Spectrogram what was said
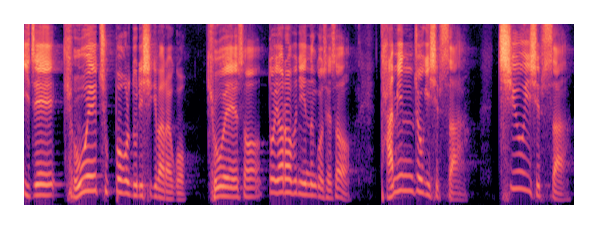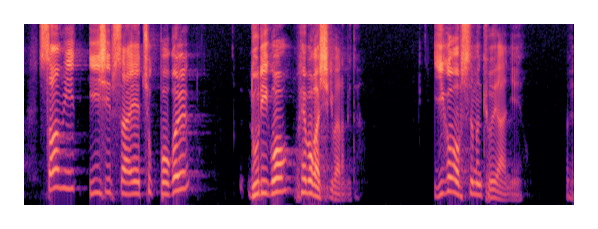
이제 교회 축복을 누리시기 바라고 교회에서 또 여러분이 있는 곳에서 다민족 24, 치유 24, 서밋 24의 축복을 누리고 회복하시기 바랍니다. 이거 없으면 교회 아니에요. 네.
